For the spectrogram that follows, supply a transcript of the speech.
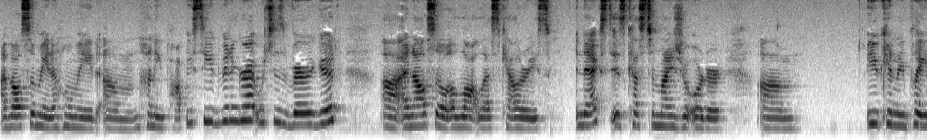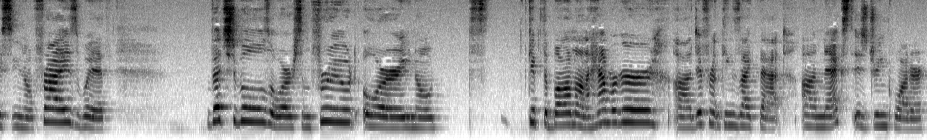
I've also made a homemade um, honey poppy seed vinaigrette, which is very good, uh, and also a lot less calories. Next is customize your order. Um, you can replace, you know, fries with vegetables or some fruit or, you know, skip the bun on a hamburger, uh, different things like that. Uh, next is drink water.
